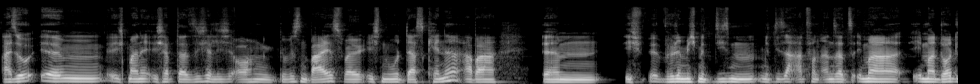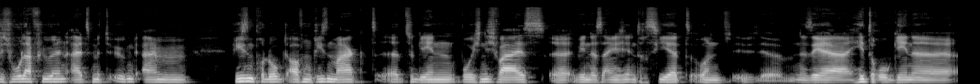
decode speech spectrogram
also ähm, ich meine, ich habe da sicherlich auch einen gewissen Bias, weil ich nur das kenne, aber ähm, ich würde mich mit diesem, mit dieser Art von Ansatz immer, immer deutlich wohler fühlen, als mit irgendeinem Riesenprodukt auf einen Riesenmarkt äh, zu gehen, wo ich nicht weiß, äh, wen das eigentlich interessiert und äh, eine sehr heterogene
